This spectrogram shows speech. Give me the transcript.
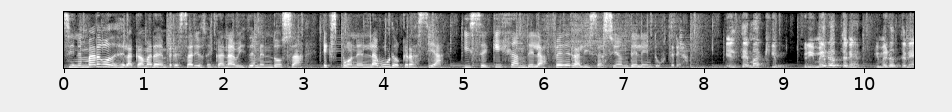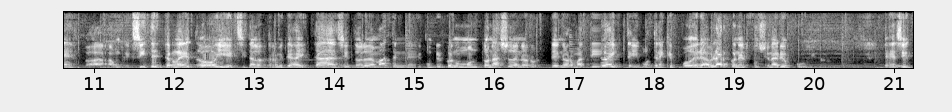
Sin embargo, desde la Cámara de Empresarios de Cannabis de Mendoza exponen la burocracia y se quejan de la federalización de la industria. El tema es que primero tenés, primero tenés, aunque existe internet hoy, existan los trámites a distancia y todo lo demás, tenés que cumplir con un montonazo de, normativa y, vos tenés que poder hablar con el funcionario público. Es decir,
